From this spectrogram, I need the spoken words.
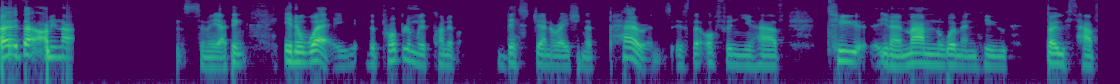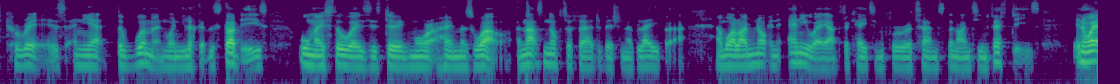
Uh, that I mean that to me. I think in a way the problem with kind of this generation of parents is that often you have two, you know, man and woman who both have careers and yet the woman when you look at the studies almost always is doing more at home as well. And that's not a fair division of labor. And while i'm not in any way advocating for a return to the 1950s in a way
